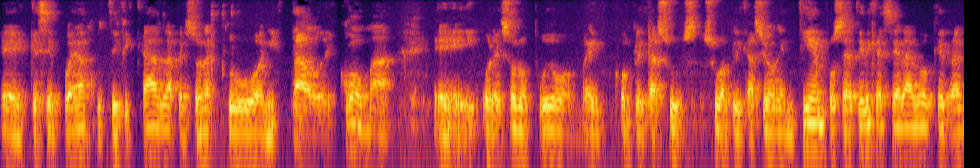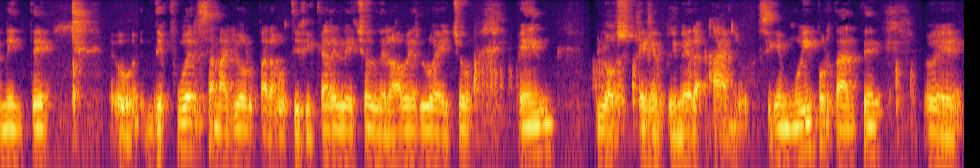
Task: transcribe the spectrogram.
eh, que se puedan justificar. La persona estuvo en estado de coma eh, y por eso no pudo eh, completar su, su, aplicación en tiempo. O sea, tiene que hacer algo que realmente de fuerza mayor para justificar el hecho de no haberlo hecho en los, en el primer año. Así que es muy importante, eh,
